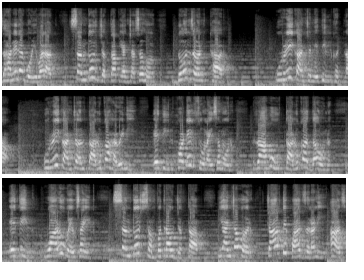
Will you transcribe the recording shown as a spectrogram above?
झालेल्या गोळीबारात संतोष जगताप यांच्यासह दोन जण ठार. उरळी कांचन येथील घटना. उरळी कांचन तालुका हवेली येथील हॉटेल सोनाई समोर राहू तालुका दौंड येथील वाळू व्यावसायिक संतोष संपतराव जगताप यांच्यावर चार ते पाच जणांनी आज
